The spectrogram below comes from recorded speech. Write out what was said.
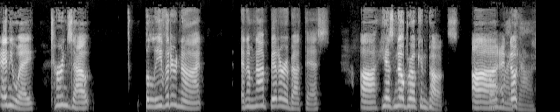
anyway turns out believe it or not and i'm not bitter about this uh, he has no broken bones uh, oh my no, gosh.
